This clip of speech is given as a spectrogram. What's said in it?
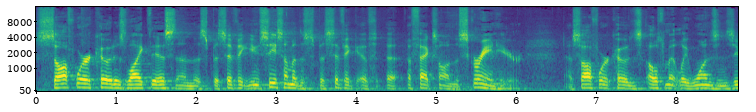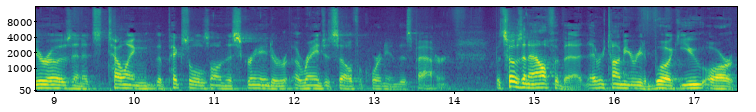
Software code is like this, and the specific, you can see some of the specific uh, effects on the screen here. Now, software code is ultimately ones and zeros, and it's telling the pixels on the screen to arrange itself according to this pattern. But so is an alphabet. Every time you read a book, you are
